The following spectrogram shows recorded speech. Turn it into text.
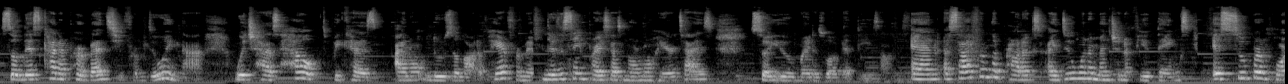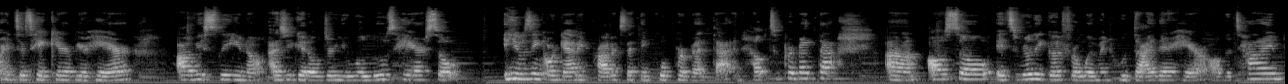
So this kind of prevents you from doing that which has helped because I don't lose a lot of hair from it. They're the same price as normal hair ties so you might as well get these on. And aside from the products I do want to mention a few things. It's super important to take care of your hair obviously you know as you get older you will lose hair. So using organic products I think will prevent that and help to prevent that. Um, also, it's really good for women who dye their hair all the time.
